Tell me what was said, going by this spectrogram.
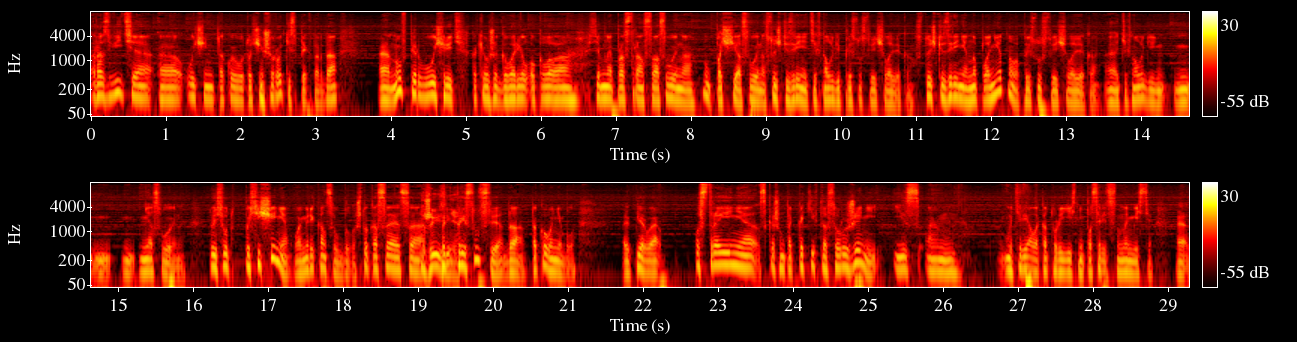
развития э, очень такой вот очень широкий спектр, да. Э, ну, в первую очередь, как я уже говорил, околоземное пространство освоено, ну, почти освоено с точки зрения технологий присутствия человека. С точки зрения инопланетного присутствия человека э, технологии не освоены. То есть вот посещение у американцев было. Что касается Жизни. при- присутствия, да, такого не было. Первое. Построение, скажем так, каких-то сооружений из эм, материала, который есть непосредственно на месте, э,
